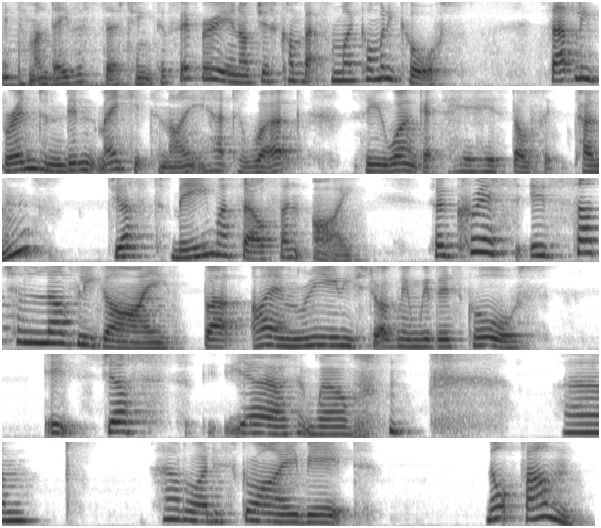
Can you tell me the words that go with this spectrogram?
It's Monday, the 13th of February, and I've just come back from my comedy course. Sadly, Brendan didn't make it tonight. He had to work, so you won't get to hear his dulcet tones. Just me, myself, and I. So, Chris is such a lovely guy, but I am really struggling with this course. It's just, yeah, I think, well, um, how do I describe it? Not fun.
